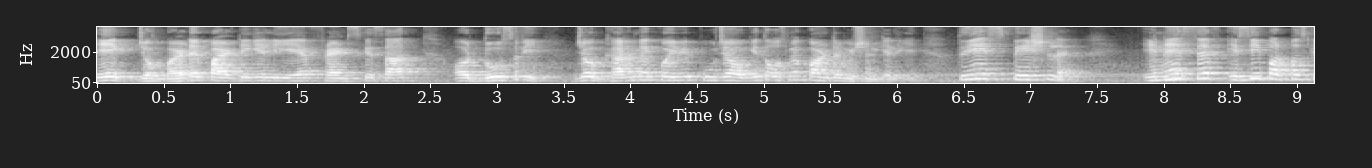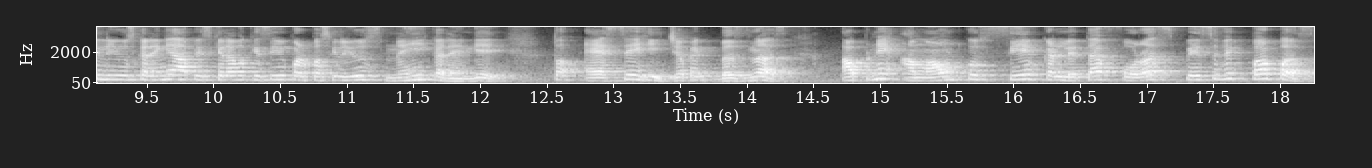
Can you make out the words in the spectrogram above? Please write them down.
एक जो बर्थडे पार्टी के लिए है फ्रेंड्स के साथ और दूसरी जो घर में कोई भी पूजा होगी तो उसमें कंट्रीब्यूशन के लिए। तो ये स्पेशल है। इन्हें सिर्फ़ इसी पर्पज के लिए यूज़ करेंगे, आप इसके अलावा किसी भी पर्पज के लिए यूज़ नहीं करेंगे। तो ऐसे ही जब एक बिज़नेस अपने अमाउंट को सेव कर लेता है for a specific purpose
